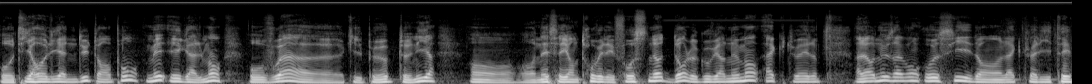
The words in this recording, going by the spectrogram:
aux tyroliennes du tampon, mais également aux voix euh, qu'il peut obtenir en, essayant de trouver les fausses notes dans le gouvernement actuel. Alors nous avons aussi dans l'actualité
